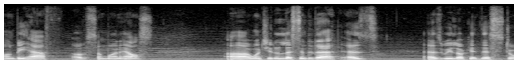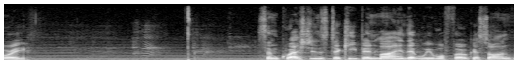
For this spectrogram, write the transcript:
on behalf of someone else. Uh, I want you to listen to that as, as we look at this story. Some questions to keep in mind that we will focus on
